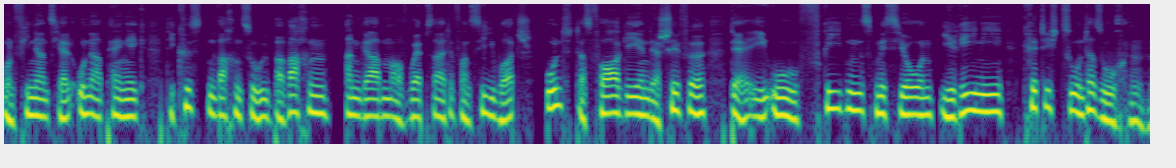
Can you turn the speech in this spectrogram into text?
und finanziell unabhängig die Küstenwachen zu überwachen, Angaben auf Webseite von Sea-Watch, und das Vorgehen der Schiffe der EU-Friedensmission Irini kritisch zu untersuchen.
